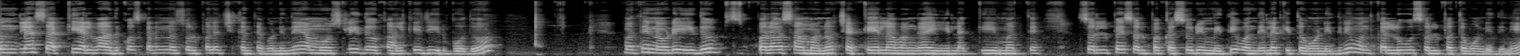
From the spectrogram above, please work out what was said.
ಒಂದು ಗ್ಲಾಸ್ ಅಕ್ಕಿ ಅಲ್ವಾ, ಅದಕ್ಕೋಸ್ಕರ ನಾನು ಸ್ವಲ್ಪನೇ ಚಿಕನ್ ತಗೊಂಡಿದ್ದೆ. ಮೋಸ್ಟ್ಲಿ ಇದು ಕಾಲು ಕೆ ಜಿ ಇರ್ಬೋದು. ಮತ್ತು ನೋಡಿ, ಇದು ಪಲಾವ್ ಸಾಮಾನು, ಚಕ್ಕೆ, ಲವಂಗ, ಏಲಕ್ಕಿ, ಮತ್ತು ಸ್ವಲ್ಪ ಸ್ವಲ್ಪ ಕಸೂರಿ ಮೆಥಿ ಒಂದು ಏಲಕ್ಕಿ ತೊಗೊಂಡಿದ್ದೀನಿ. ಒಂದು ಕಲ್ಲು ಸ್ವಲ್ಪ ತೊಗೊಂಡಿದ್ದೀನಿ.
